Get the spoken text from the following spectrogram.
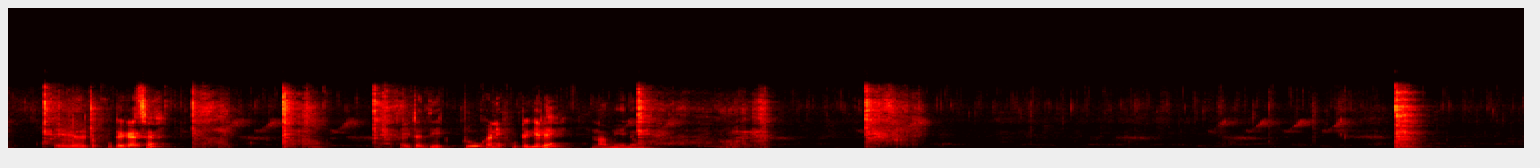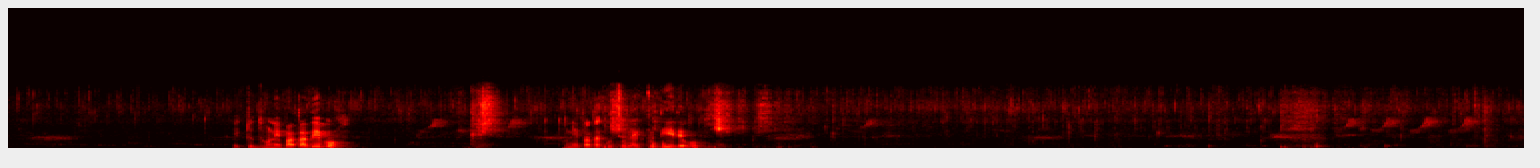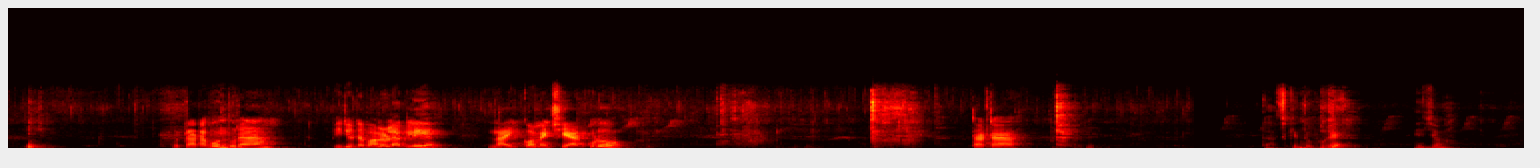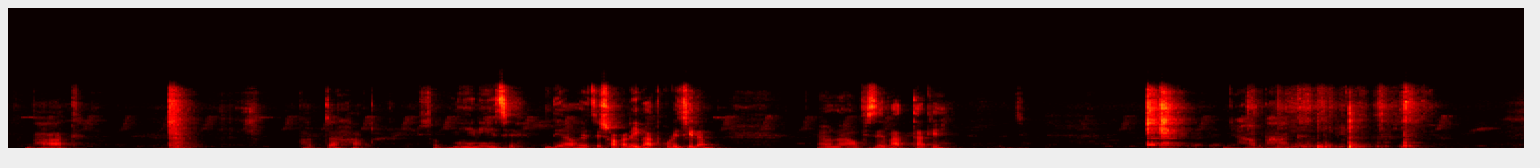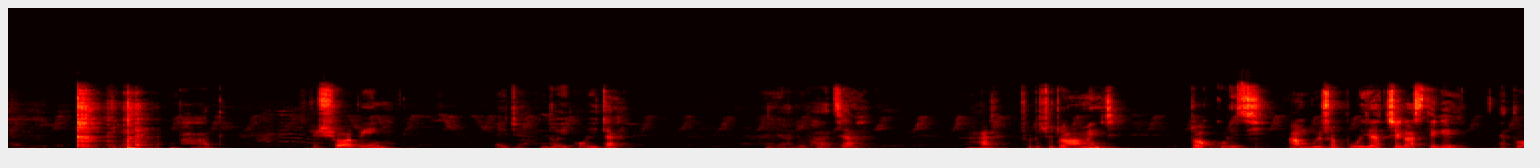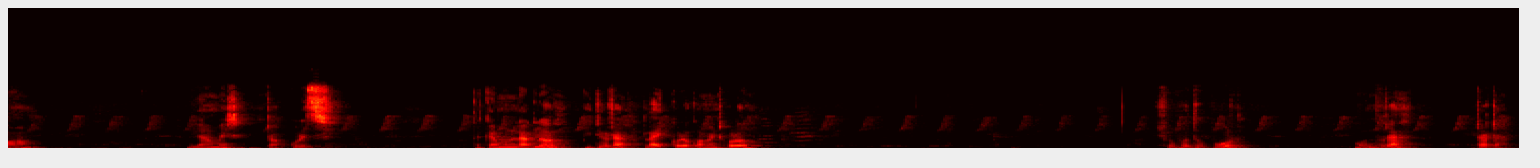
এইবার এটা ফুটে গেছে। এটা দিয়ে একটুখানি ফুটে গেলে নামিয়ে নেব। একটু ধনে পাতা দেব। ধনে পাতা কুচনো একটু দিয়ে দেব। তো টাটা বন্ধুরা। ভিডিওটা ভালো লাগলে লাইক, কমেন্ট, শেয়ার করো। টাটা। তো আজকে দুপুরে এই যে ভাত, ভাতটা হাফ সব নিয়ে নিয়েছে দেওয়া হয়েছে। সকালেই ভাত করেছিলাম। কেননা অফিসের ভাত থাকে। ভাত ভাত যে সয়াবিন, এই যে দই কড়িটা, এই আলু ভাজা, আর ছোট ছোট আমের টক করেছি। আমগুলো সব পড়ে যাচ্ছে গাছ থেকে, এত আম। এই আমের টক করেছি। তা কেমন লাগল ভিডিওটা? লাইক করো কমেন্ট করো। শুভ দুপুর। বন্ধুরা, টাটা।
